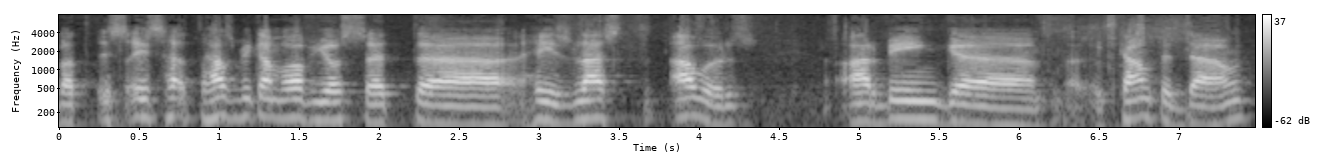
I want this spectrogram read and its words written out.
but it has become obvious that uh, his last hours are being uh, counted down.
